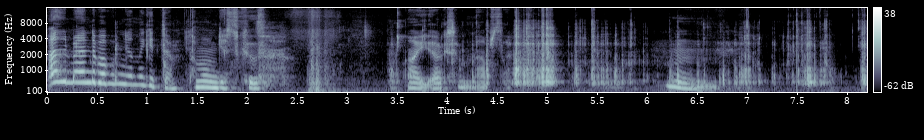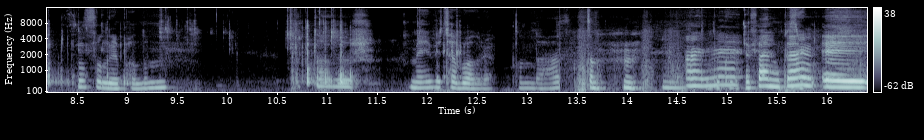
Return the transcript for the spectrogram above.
Anne ben de babamın yanına gideceğim. Tamam geç kız. Ay akşam ne yapsak? Hmm. Waffle yapalım. Hatta dur. Meyve tabağı olarak bunu da attım. Anne Efendim kızım. ben e,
